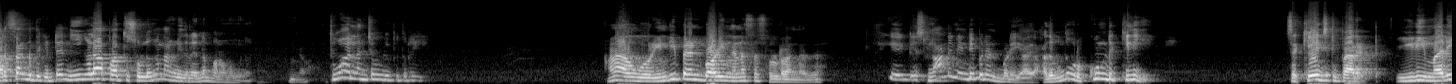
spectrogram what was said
அரசாங்கத்துக்கிட்ட நீங்களா பார்த்து சொல்லுங்க நாங்கள் இதில் என்ன பண்ணணும்னு. இதுவா லஞ்ச ஒழிப்புத்துறை ஆனா அவங்க ஒரு இண்டிபெண்டன்ட் பாடின்னு தானே சார் சொல்றாங்க அது. It is not an independent படி அது வந்து ஒரு கூண்டு கிளி. இட்ஸ் அ கேஜ்டு பேரட் இடி மாதிரி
